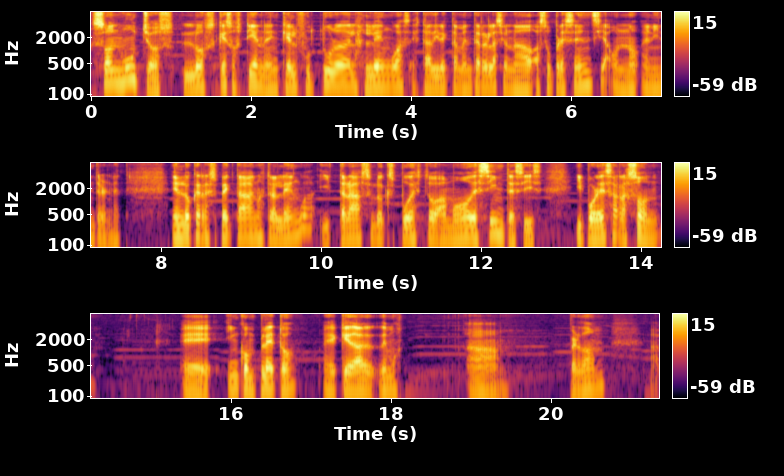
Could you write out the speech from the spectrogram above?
Son muchos los que sostienen que el futuro de las lenguas está directamente relacionado a su presencia o no en Internet. En lo que respecta a nuestra lengua y tras lo expuesto a modo de síntesis, y por esa razón eh, incompleto eh, queda demostrado. Ah, perdón. Ah,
